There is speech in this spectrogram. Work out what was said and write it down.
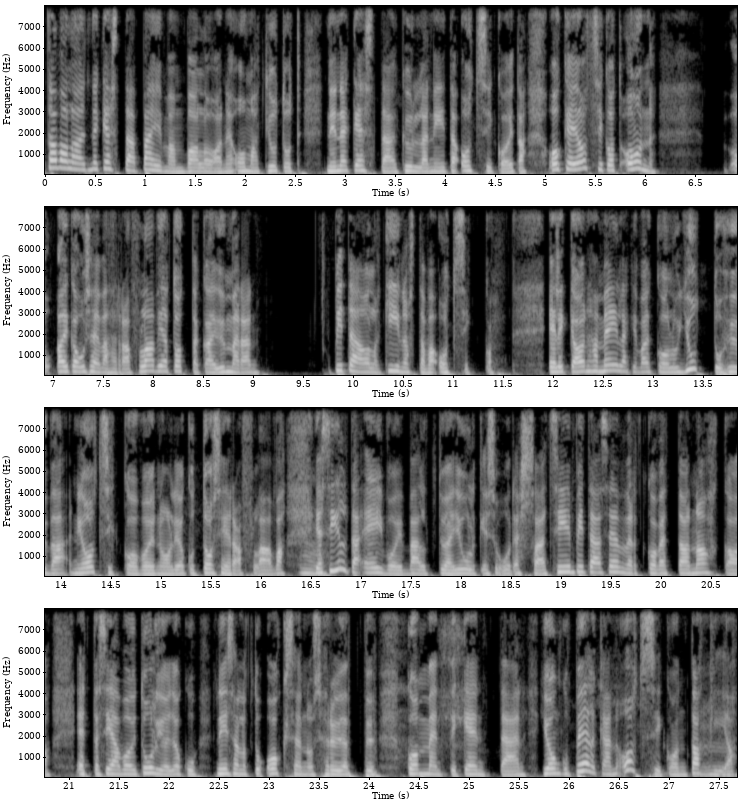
tavallaan, että ne kestää päivän valoa ne omat jutut, niin ne kestää kyllä niitä otsikoita. Okei, otsikot on aika usein vähän raflaavia, totta kai ymmärrän pitää olla kiinnostava otsikko. Eli onhan meilläkin vaikka ollut juttu hyvä, niin otsikko voi olla joku tosi raflaava. Mm. Ja siltä ei voi välttyä julkisuudessa. Et siinä pitää sen verran kovettaa nahkaa, että siellä voi tulla joku niin sanottu oksennusryöppy kommenttikenttään jonkun pelkän otsikon takia, mm.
